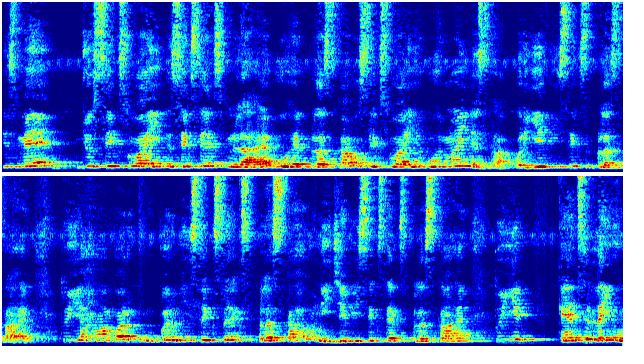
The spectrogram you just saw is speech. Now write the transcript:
इसमें जो सिक्स वाई सिक्स एक्स मिला है, वो है प्लस का और सिक्स वाई है, वो है माइनस का और ये भी सिक्स प्लस का है। तो यहाँ पर ऊपर भी सिक्स एक्स प्लस का है और नीचे भी सिक्स एक्स प्लस का है। तो ये कैंसिल नहीं हो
